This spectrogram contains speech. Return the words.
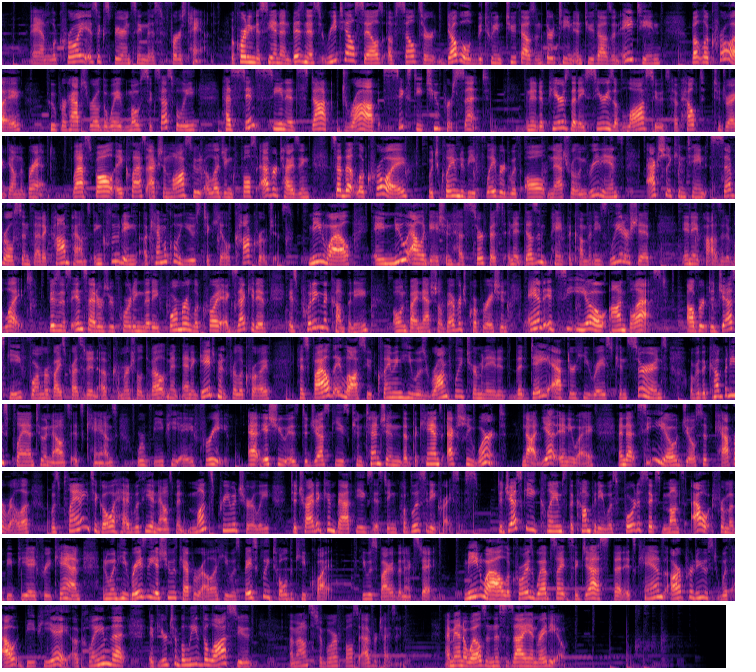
and LaCroix is experiencing this firsthand. According to CNN Business, retail sales of seltzer doubled between 2013 and 2018, but LaCroix, who perhaps rode the wave most successfully, has since seen its stock drop 62%. And it appears that a series of lawsuits have helped to drag down the brand. Last fall, a class action lawsuit alleging false advertising said that LaCroix, which claimed to be flavored with all natural ingredients, actually contained several synthetic compounds, including a chemical used to kill cockroaches. Meanwhile, a new allegation has surfaced and it doesn't paint the company's leadership in a positive light. Business Insiders reporting that a former LaCroix executive is putting the company, owned by National Beverage Corporation, and its CEO on blast. Albert Dejevsky, former vice president of commercial development and engagement for LaCroix, has filed a lawsuit claiming he was wrongfully terminated the day after he raised concerns over the company's plan to announce its cans were BPA free. At issue is Dejevsky's contention that the cans actually weren't. Not yet, anyway, and that CEO Joseph Caporella was planning to go ahead with the announcement months prematurely to try to combat the existing publicity crisis. Dejevsky claims the company was four to six months out from a BPA free can, and when he raised the issue with Caporella, he was basically told to keep quiet. He was fired the next day. Meanwhile, LaCroix's website suggests that its cans are produced without BPA, a claim that, if you're to believe the lawsuit, amounts to more false advertising. I'm Anna Wells, and this is IEN Radio.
